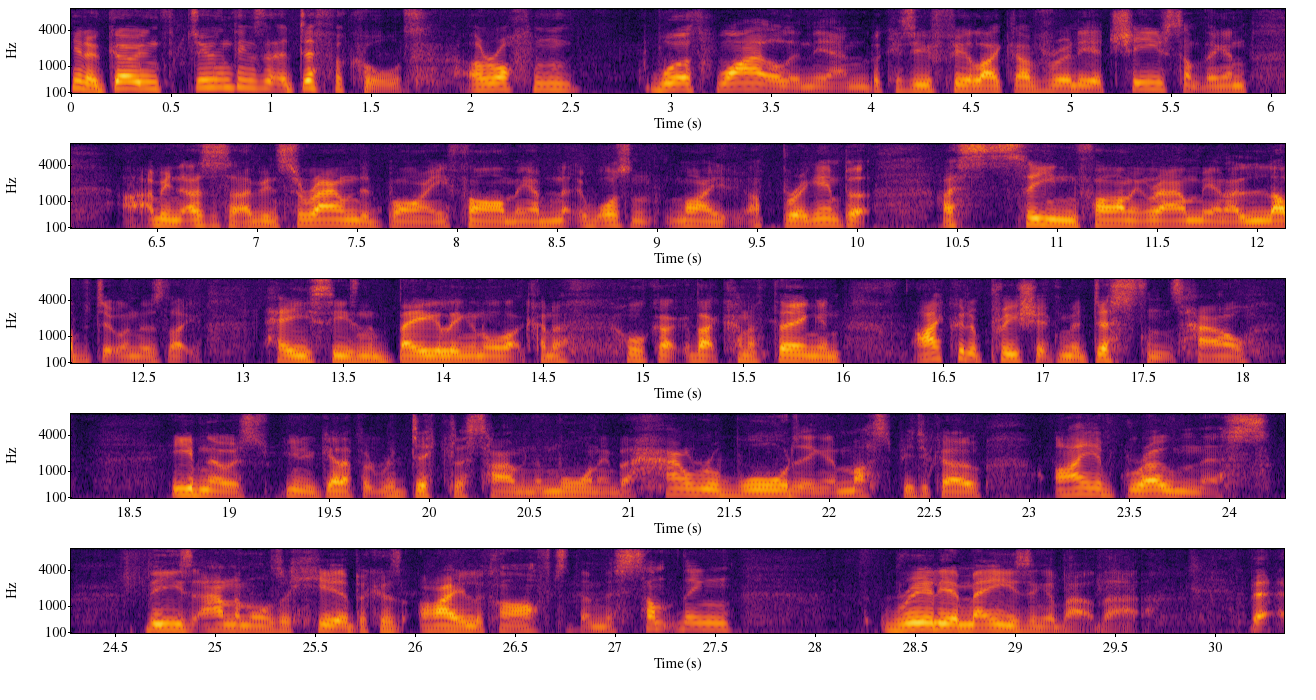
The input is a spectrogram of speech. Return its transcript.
you know, going doing things that are difficult are often worthwhile in the end because you feel like I've really achieved something. And I mean, as I said, I've been surrounded by farming. I've, it wasn't my upbringing, but I've seen farming around me, and I loved it when there's like hay season and baling and all that kind of all that kind of thing. And I could appreciate from a distance how. Even though it's you know get up at ridiculous time in the morning, but how rewarding it must be to go. I have grown this. These animals are here because I look after them. There's something really amazing about that.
